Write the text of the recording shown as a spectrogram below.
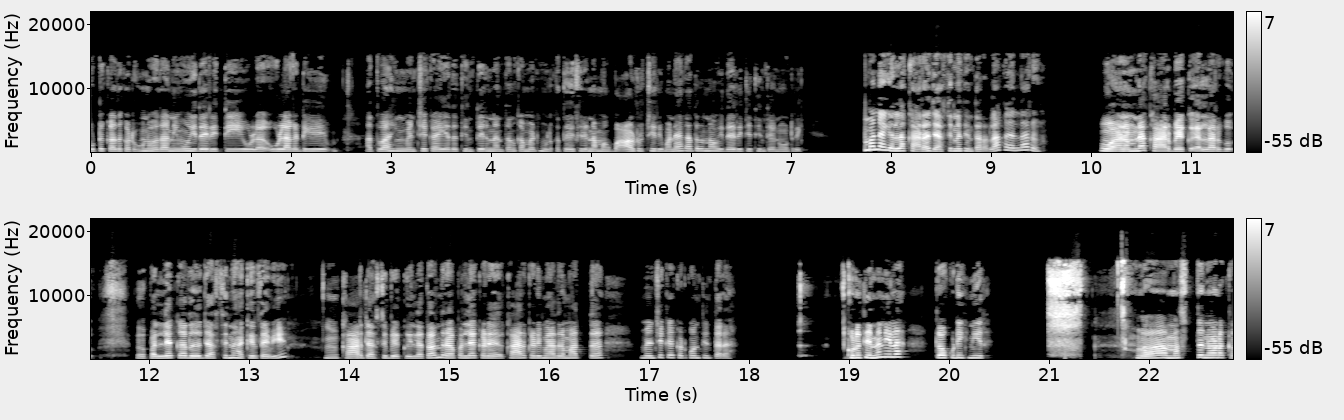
ಊಟಕ್ಕೆ ಅದು ಕಟ್ಕೊಂಡು ಹೋದಾಗ ನೀವು ಇದೇ ರೀತಿ ಉಳ್ಳ, ಉಳ್ಳಾಗಡ್ಡಿ ಅಥವಾ ಹಿಂಗೆ ಮೆಣಸಿನ್ಕಾಯಿ ಅದು ತಿಂತೀರಿ ಅಂತಂದು ಕಮೆಂಟ್ ಮೂಲಕ ತಿಳಿಸಿರಿ. ನಮಗೆ ಭಾಳ ರುಚಿ ರೀ. ಮನೆಯಾಗಾದ್ರೂ ನಾವು ಇದೇ ರೀತಿ ತಿಂತೇವೆ ನೋಡ್ರಿ. ಮನೆಗೆಲ್ಲ ಖಾರ ಜಾಸ್ತಿನೇ ತಿಂತಾರಲ್ಲ ಎಲ್ಲರೂ? ನಮ್ಮನೆ ಖಾರ ಬೇಕು ಎಲ್ಲರಿಗೂ. ಪಲ್ಯಕ್ಕೆ ಅದು ಜಾಸ್ತಿನೇ ಹಾಕಿರ್ತೇವೆ. ಖಾರ ಜಾಸ್ತಿ ಬೇಕು. ಇಲ್ಲ ತಂದ್ರೆ ಪಲ್ಯ ಕಡೆ, ಖಾರ ಕಡಿಮೆ ಆದ್ರೆ ಮತ್ತೆ ಮೆಣಸಿನ್ಕಾಯಿ ಕಟ್ಕೊಂಡು ತಿಂತಾರೆ. ಕುಡಿತೀನ ನೀಲ. ತೋ ಕುಡಿ ನೀರು. ಮಸ್ತ್ ನೋಡಕ್ಕ.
